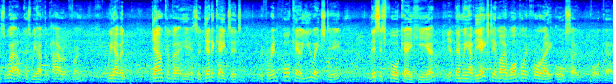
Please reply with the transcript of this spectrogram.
as well, because we have the power up front, we have a down convert here, so dedicated. If we're in 4K or UHD, this is 4K here. Yep. Then we have the HDMI 1.48, also 4K.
